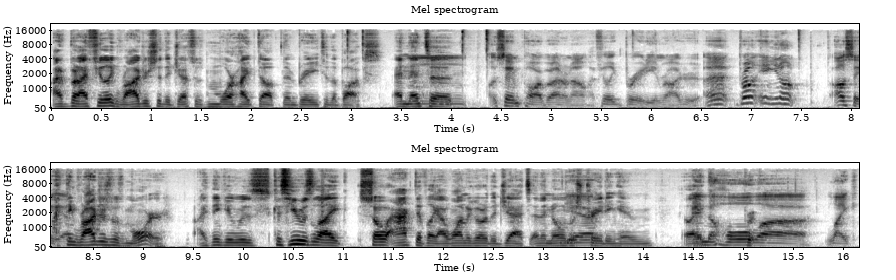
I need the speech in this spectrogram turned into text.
I but I feel like Rodgers to the Jets was more hyped up than Brady to the Bucks. And then to Mm, same par, but I don't know. I feel like Brady and Roger. Uh, probably, you know, I'll say yeah. I think Rodgers was more. I think it was because he was like so active. Like I want to go to the Jets, and then no one was Yeah. trading him. Like and the whole uh, like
